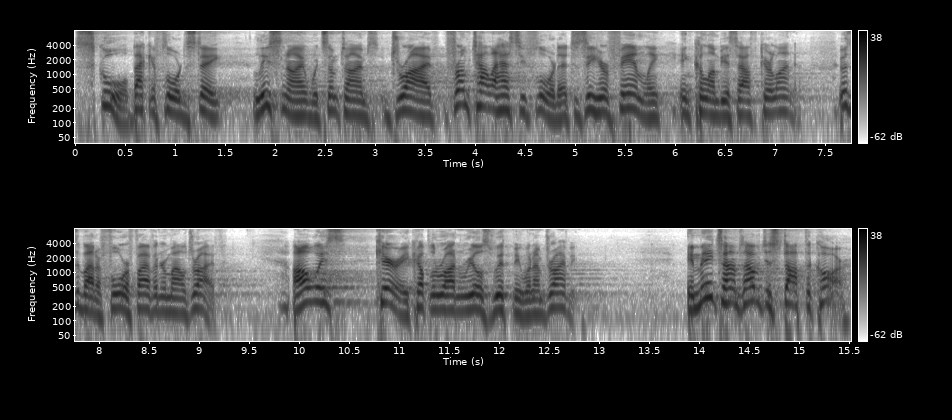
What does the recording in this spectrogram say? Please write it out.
school, back at Florida State, Lisa and I would sometimes drive from Tallahassee, Florida, to see her family in Columbia, South Carolina. It was about a four or 500 mile drive. I always carry a couple of rod and reels with me when I'm driving. And many times I would just stop the car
